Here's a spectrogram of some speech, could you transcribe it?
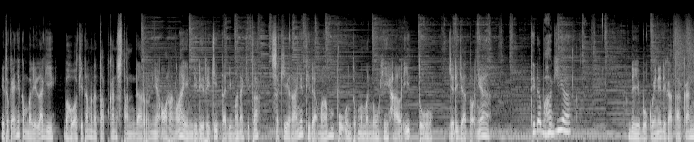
Itu kayaknya kembali lagi bahwa kita menetapkan standarnya orang lain di diri kita di mana kita sekiranya tidak mampu untuk memenuhi hal itu. Jadi jatuhnya tidak bahagia. Di buku ini dikatakan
